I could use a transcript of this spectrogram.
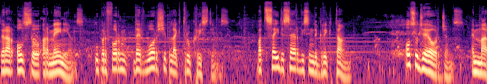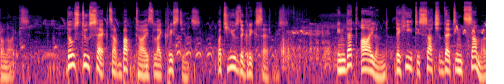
There are also Armenians, who perform their worship like true Christians, but say the service in the Greek tongue. Also Georgians and Maronites. Those two sects are baptized like Christians, but use the Greek service. In that island, the heat is such that in summer,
